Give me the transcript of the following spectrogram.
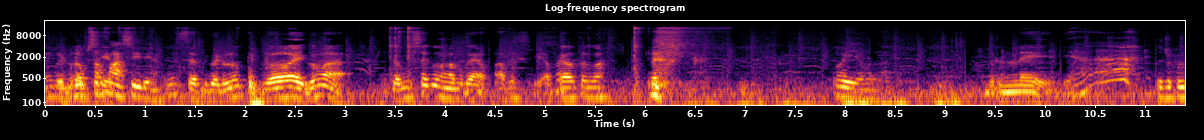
gue Udah observasi dia. Buset, gue dulu kid boy, gue mah gak bisa gue nggak buka apa sih apa tuh gue Oh iya benar. Burnley ya 75%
